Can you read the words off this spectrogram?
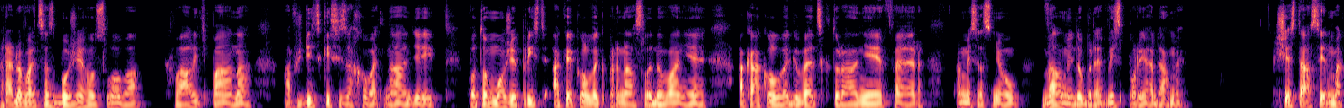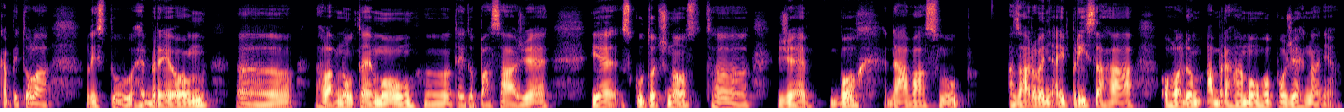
Radovať sa z Božieho slova, chváliť pána a vždycky si zachovať nádej. Potom môže prísť akékoľvek prenásledovanie, akákoľvek vec, ktorá nie je fér a my sa s ňou veľmi dobre vysporiadame. 6. a 7. kapitola listu Hebrejom, eh, hlavnou témou eh, tejto pasáže je skutočnosť, eh, že Boh dáva slub a zároveň aj prísahá ohľadom Abrahamovho požehnania.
